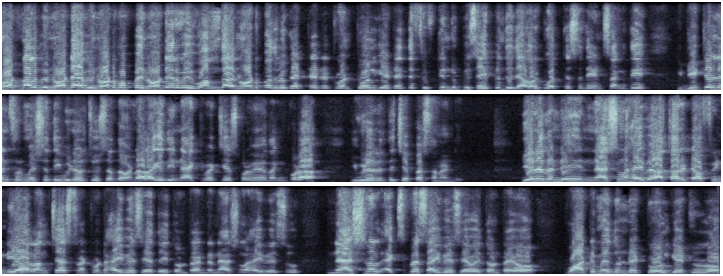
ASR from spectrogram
నూట నలభై నూట యాభై నూట ముప్పై నూట ఇరవై వంద నూట పదులు కట్టేటటువంటి టోల్ గేట్ అయితే ఫిఫ్టీన్ రూపీస్ అయిపోయింది. ఇది ఎవరికి వర్తిస్తుంది? ఏంటి సంగతి? ఈ డీటెయిల్ ఇన్ఫర్మేషన్ ఈ వీడియోలో చూసేద్దామండి. అలాగే దీన్ని యాక్టివేట్ చేసుకోవడం ఏ విధంగా కూడా ఈ వీడియోలో అయితే చెప్పేస్తానండి. ఏలేదండి National Highway Authority of India run చేస్తున్నటువంటి హైవేస్ ఏదైతే ఉంటాయంటే national highways national expressway highways ఏవైతే ఉంటాయో వాటి మీద ఉండే టోల్ గేట్లలో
